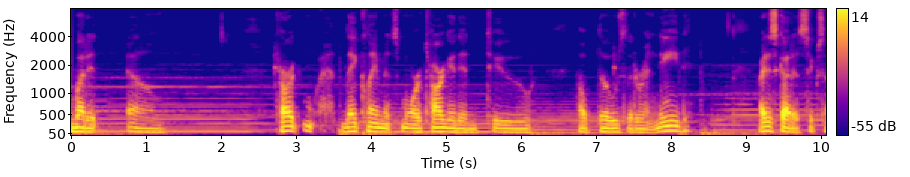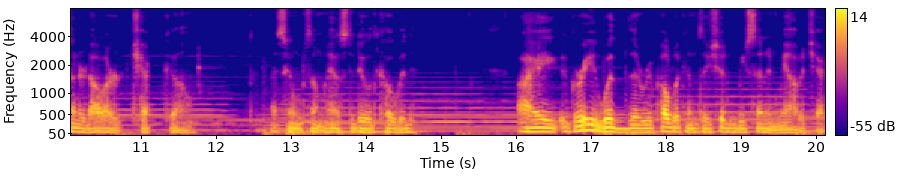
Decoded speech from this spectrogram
but it um, tar- they claim it's more targeted to help those that are in need. I just got a $600 check. Uh, I assume something has to do with COVID. I agree with the Republicans, they shouldn't be sending me out a check.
